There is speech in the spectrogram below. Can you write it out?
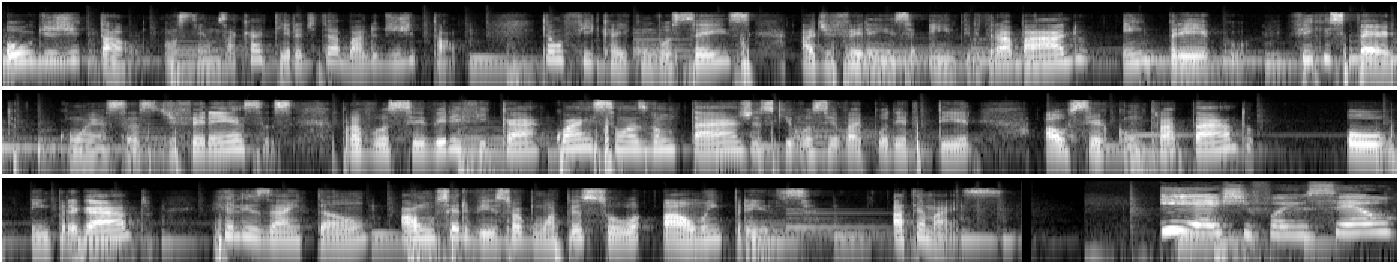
ou digital. Nós temos a carteira de trabalho digital. Então fica aí com vocês a diferença entre trabalho e emprego. Fique esperto com essas diferenças para você verificar quais são as vantagens que você vai poder ter ao ser contratado ou empregado, realizar então algum serviço a alguma pessoa, a uma empresa. Até mais. E este foi o seu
